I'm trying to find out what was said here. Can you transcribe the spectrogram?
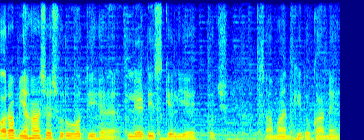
और अब यहाँ से शुरू होती है लेडीज़ के लिए कुछ सामान की दुकानें।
